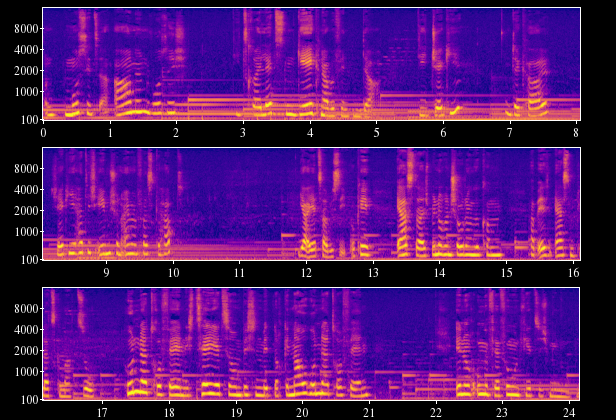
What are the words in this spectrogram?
Und muss jetzt erahnen, wo sich die drei letzten Gegner befinden. Da. Die Jackie und der Karl. Jackie hatte ich eben schon einmal fast gehabt. Ja, jetzt habe ich sie. Okay, erster. Ich bin noch in Showdown gekommen. Habe den ersten Platz gemacht. So. 100 Trophäen. Ich zähle jetzt so ein bisschen mit. Noch genau 100 Trophäen. In noch ungefähr 45 Minuten.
